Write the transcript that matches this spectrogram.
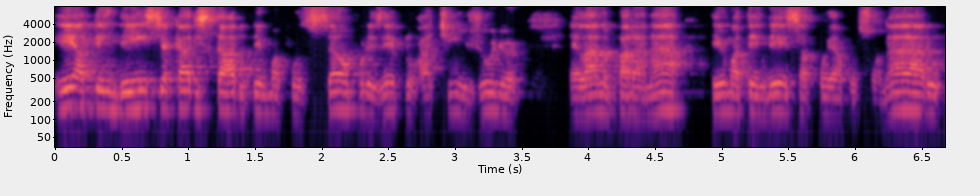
e a tendência, cada estado tem uma posição, por exemplo, o Ratinho Júnior, é lá no Paraná, tem uma tendência a apoiar Bolsonaro,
